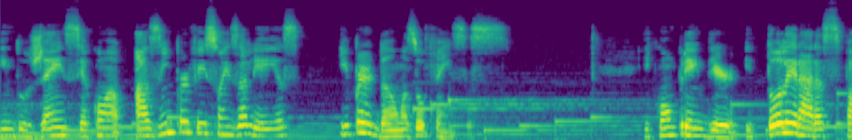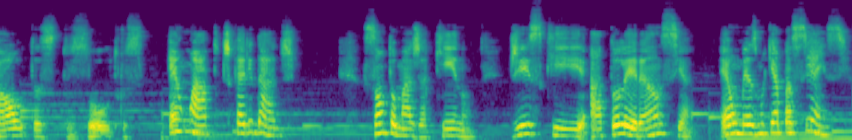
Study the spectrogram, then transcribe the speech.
indulgência com a, as imperfeições alheias e perdão às ofensas. E compreender e tolerar as faltas dos outros é um ato de caridade. São Tomás de Aquino diz que a tolerância é o mesmo que a paciência.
